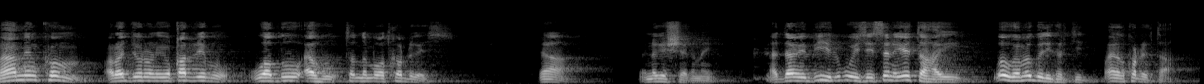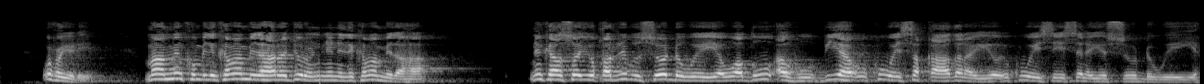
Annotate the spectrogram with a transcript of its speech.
maa minkum rajulun yuqaribu waduu'ahu tan dambe waad kordhigaysa ya inagii sheegnay. Maadaamay biyihii lagu weysaysanayay tahay wowga ma godi kartid waa inaad kordhigtaa wuxuu yidhi maa minkum idinkama mid aha rajulun nin idinkama mid aha ninkaasoo yuqarribu soo dhoweeya waduu'ahu biyaha uu ku weyse qaadanayo uu ku weysaysanayo soo dhoweeya.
